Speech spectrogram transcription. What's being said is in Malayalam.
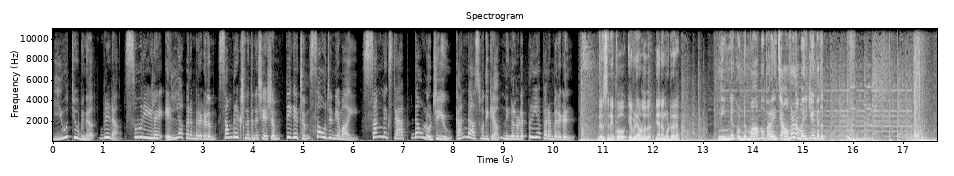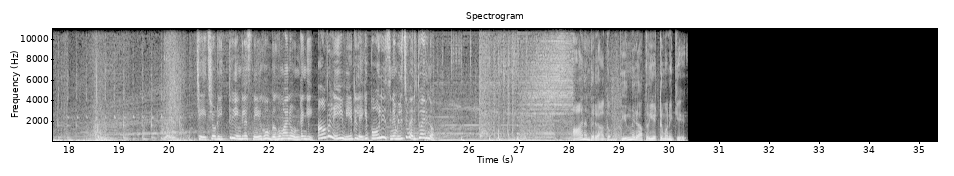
യൂട്യൂബിന് വിട. സൂര്യയിലെ എല്ലാ പരമ്പരകളും സംരക്ഷണത്തിന് ശേഷം തികച്ചും സൗജന്യമായി. സൺ നെക്സ്റ്റ് ആപ്പ് ഡൗൺലോഡ് ചെയ്യൂ. കണ്ടാസ്വദിക്കാം നിങ്ങളുടെ പ്രിയ പരമ്പരകൾ. ദർശന ഇപ്പോ എവിടെയാ ഉള്ളത്? ഞാൻ അങ്ങോട്ട് വരാം. നിന്നെ കൊണ്ട് മാപ്പ് പറയിച്ച അവളാ മരിക്കേണ്ടത്. ചേച്ചിയോട് ഇത്രയെങ്കിലും സ്നേഹവും ബഹുമാനവും ഉണ്ടെങ്കിൽ അവൾ ഈ വീട്ടിലേക്ക് പോലീസിനെ വിളിച്ചു വരുത്തുമായിരുന്നോ? ആനന്ദരാഗം ഇന്ന് രാത്രി എട്ട് മണിക്ക്.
